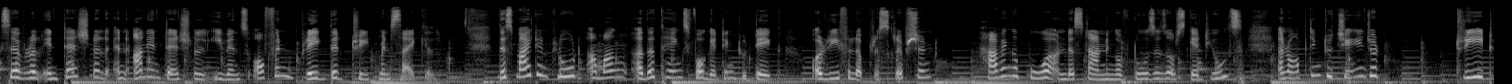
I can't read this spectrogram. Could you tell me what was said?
several intentional and unintentional events often break the treatment cycle. This might include, among other things, forgetting to take or refill a prescription, having a poor understanding of doses or schedules, and opting to change or treat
